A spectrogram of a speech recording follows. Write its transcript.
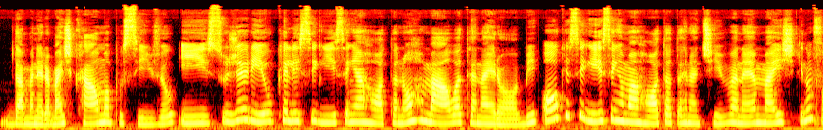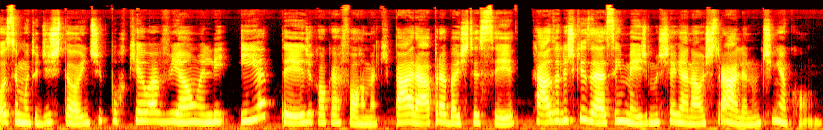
da maneira mais calma possível e sugeriu que eles seguissem a rota normal até Nairobi ou que seguissem uma rota alternativa, né, mas que não fosse muito distante, porque o avião ele ia ter de qualquer forma que parar para abastecer, caso eles quisessem mesmo chegar na Austrália, não tinha como.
